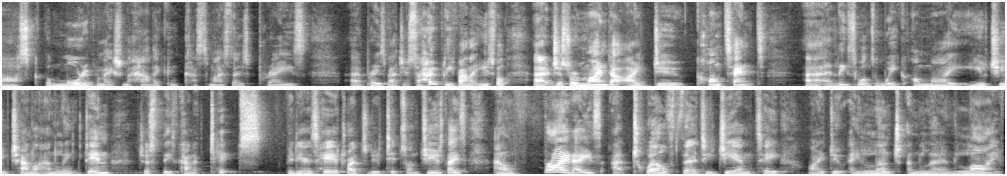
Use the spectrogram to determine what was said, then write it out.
ask for more information about how they can customize those praise uh, praise badges. So hopefully you found that useful. Uh, just a reminder, I do content uh, at least once a week on my YouTube channel and LinkedIn. Just these kind of tips videos here. Try to do tips on Tuesdays and on Fridays at 12.30 GMT, I do a lunch and learn live.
